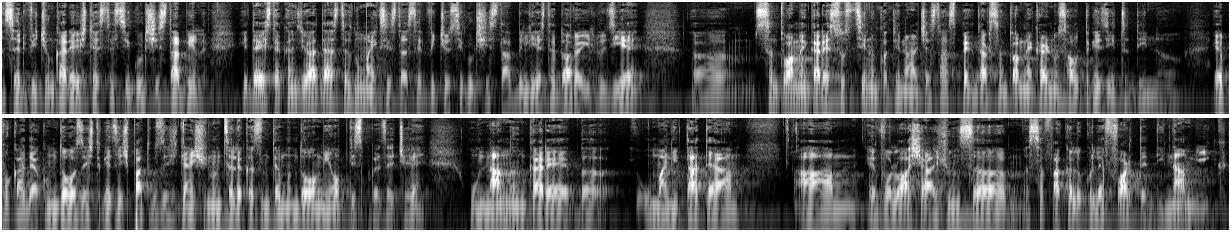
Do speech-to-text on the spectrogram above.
serviciu în care ești este sigur și stabil. Ideea este că în ziua de astăzi nu mai există serviciu sigur și stabil, este doar o iluzie. Uh, sunt oameni care susțin în continuare acest aspect, dar sunt oameni care nu s-au trezit din uh, epoca de acum 20, 30, 40 de ani și nu înțeleg că suntem în 2018, un an în care umanitatea a evoluat și a ajuns să, să facă lucrurile foarte dinamic,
